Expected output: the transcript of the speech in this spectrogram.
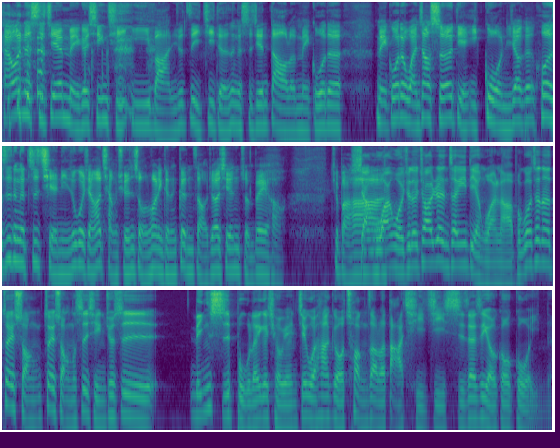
台湾的时间每个星期一吧，你就自己记得那个时间到了，美国的美国的晚上十二点一过，你就要跟，或者是那个之前，你如果想要抢选手的话，你可能更早就要先准备好。就把它想玩，我觉得就要认真一点玩啦。不过真的最爽最爽的事情就是临时补了一个球员，结果他给我创造了大奇迹，实在是有够过瘾的。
